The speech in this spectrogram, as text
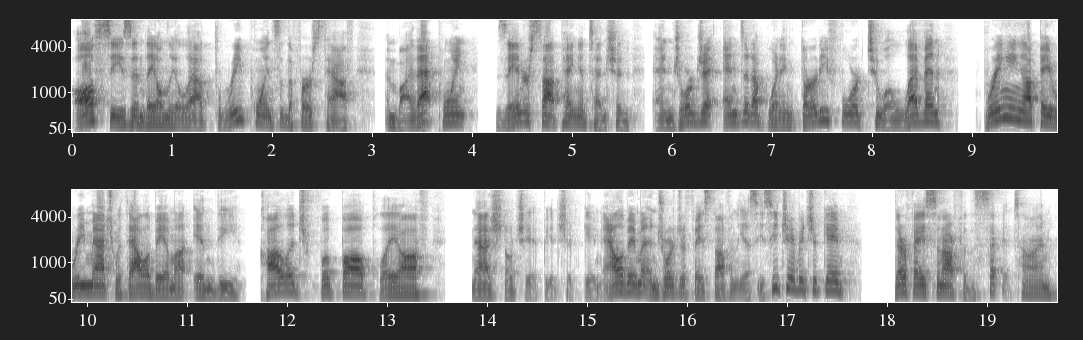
all season. They only allowed three points in the first half, and by that point, Xander stopped paying attention, and Georgia ended up winning 34 to 11, bringing up a rematch with Alabama in the college football playoff national championship game. Alabama and Georgia faced off in the SEC championship game. They're facing off for the second time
